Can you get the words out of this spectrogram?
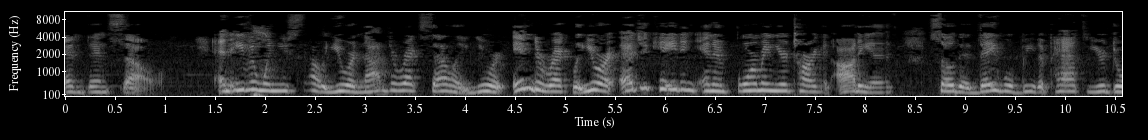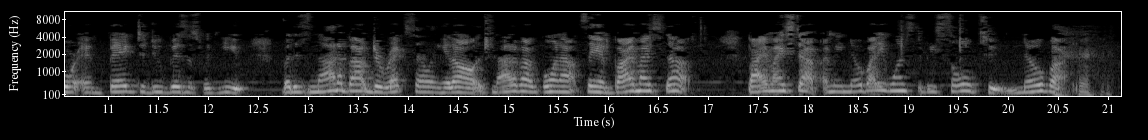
and then sell. And even when you sell, you are not direct selling. You are indirectly, you are educating and informing your target audience so that they will be the path to your door and beg to do business with you. But it's not about direct selling at all. It's not about going out saying, buy my stuff. Buy my stuff. I mean, nobody wants to be sold to. Nobody.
